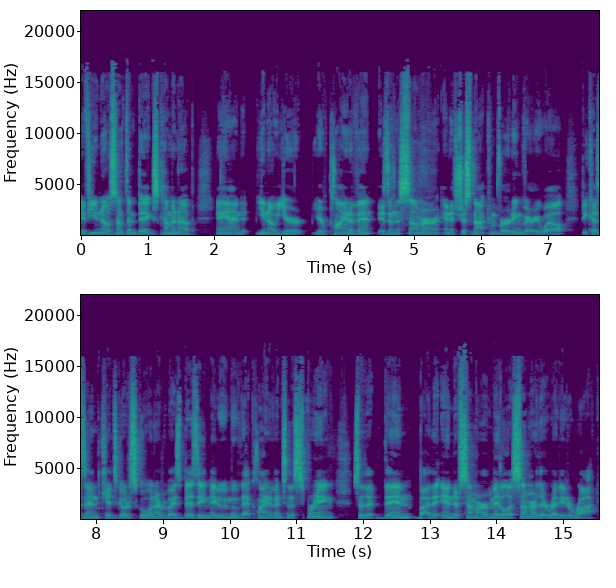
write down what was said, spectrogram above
If you know something big's coming up and, you know, your your client event is in the summer and it's just not converting very well because then kids go to school and everybody's busy, maybe we move that client event to the spring so that then by the end of summer or middle of summer they're ready to rock.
